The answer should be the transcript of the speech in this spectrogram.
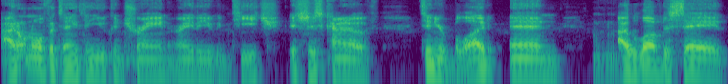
I don't know if it's anything you can train or anything you can teach. It's just kind of, it's in your blood. And mm-hmm. I love to say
